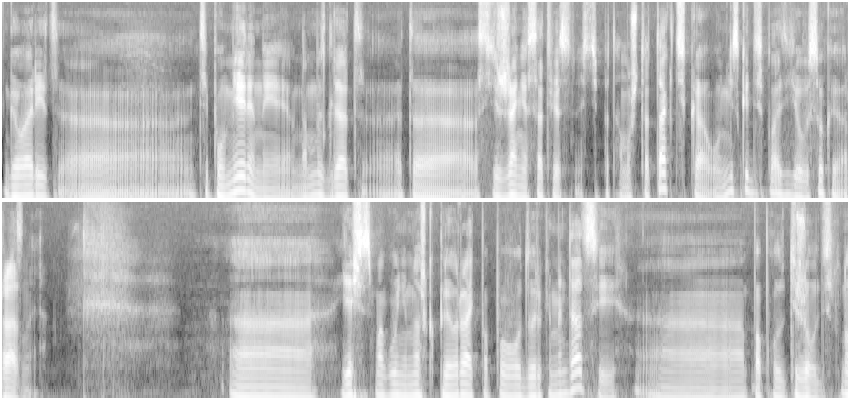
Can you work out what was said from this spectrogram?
говорит э, типа умеренные, на мой взгляд, это съезжание соответственности, потому что тактика у низкой дисплазии, у высокой разная. А, я сейчас могу немножко приврать по поводу рекомендаций, а, по поводу тяжелой дисплазии, ну,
